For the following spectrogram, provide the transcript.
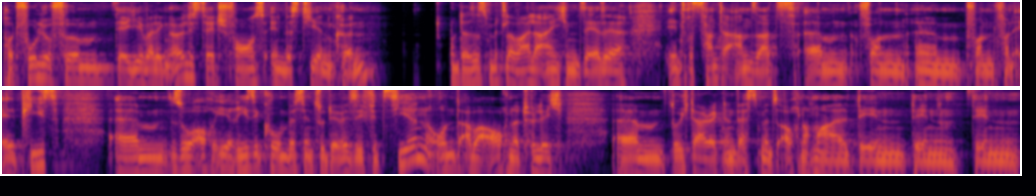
Portfoliofirmen der jeweiligen Early-Stage-Fonds investieren können. Und das ist mittlerweile eigentlich ein sehr, sehr interessanter Ansatz ähm, von, ähm, von, von LPs, ähm, so auch ihr Risiko ein bisschen zu diversifizieren und aber auch natürlich ähm, durch Direct Investments auch nochmal den, den, den,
